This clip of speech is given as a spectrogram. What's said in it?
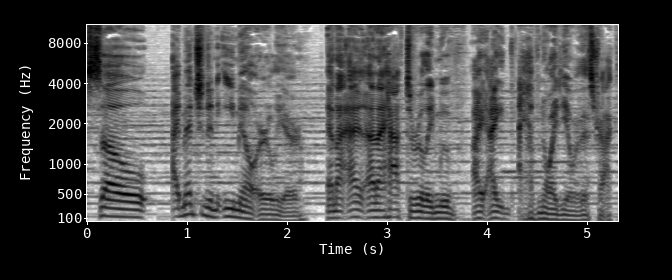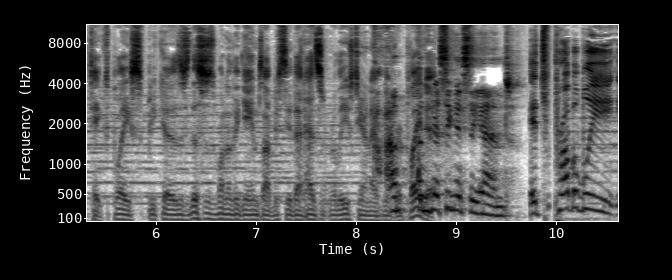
So I mentioned an email earlier, and I, and I have to really move. I, I, I, have no idea where this track takes place because this is one of the games, obviously, that hasn't released yet, and I've never I'm, played I'm it. I'm guessing it's the end. It's probably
